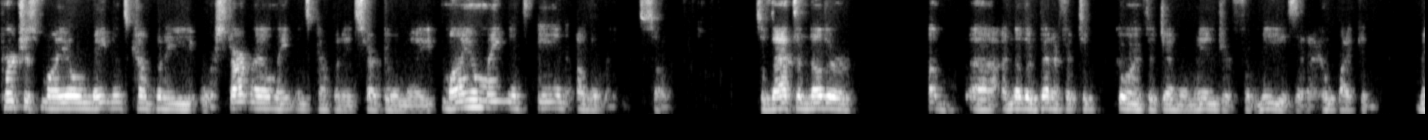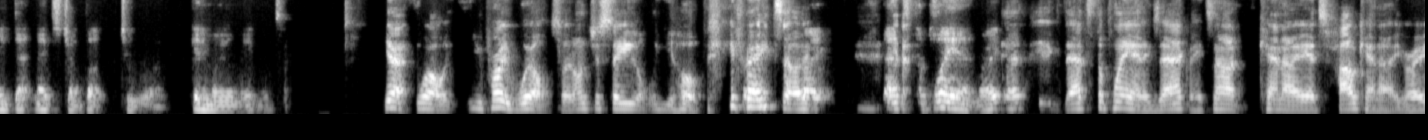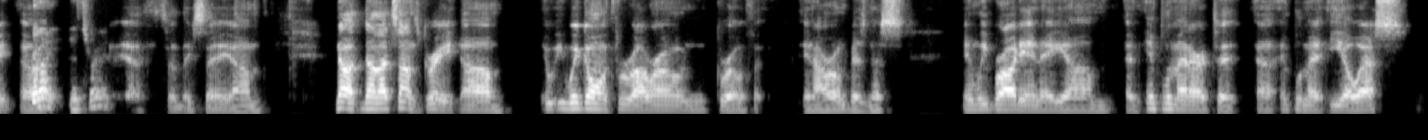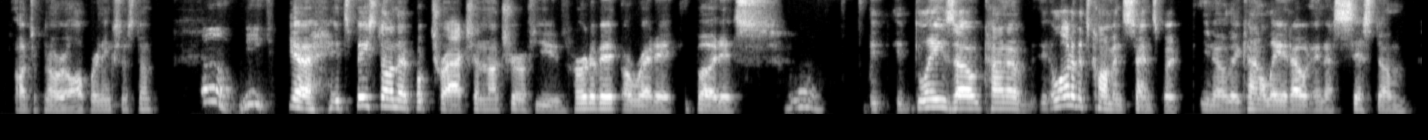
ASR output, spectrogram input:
purchase my own maintenance company or start my own maintenance company and start doing my my own maintenance and other maintenance. So, so that's another uh, uh, another benefit to going to general manager for me is that I hope I can make that next jump up to uh, getting my own maintenance. Yeah, well, you probably will. So don't just say you, hope, right? So right. that's yeah. the plan, right? That, that's the plan, exactly. It's not can I, it's how can I, right? Uh, right, that's right. Yeah. So they say, um, no, no, that sounds great. Um, we're going through our own growth in our own business, and we brought in a um, an implementer to uh, implement EOS entrepreneurial operating system Oh, neat. Yeah, it's based on that book Traction. I'm not sure if you've heard of it or read it, but it's yeah. it, it lays out kind of a lot of it's common sense, but you know, they kind of lay it out in a system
